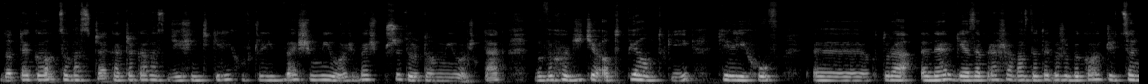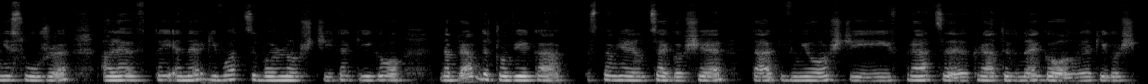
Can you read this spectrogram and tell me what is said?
do tego, co Was czeka. Czeka Was 10 kielichów, czyli weź miłość, weź przytul tą miłość, tak? Bo wychodzicie od piątki kielichów, y, która energia zaprasza Was do tego, żeby kończyć, co nie służy, ale w tej energii władcy wolności, takiego naprawdę człowieka spełniającego się, tak, w miłości i w pracy kreatywnego, jakiegoś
